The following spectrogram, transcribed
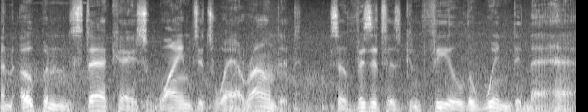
An open staircase winds its way around it so visitors can feel the wind in their hair.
